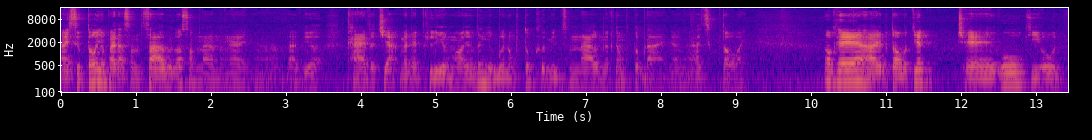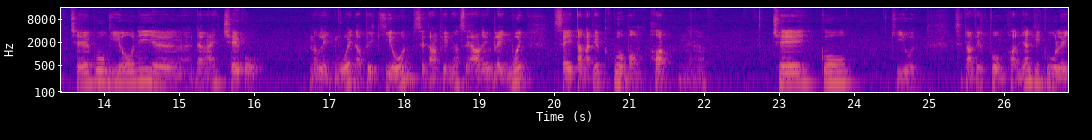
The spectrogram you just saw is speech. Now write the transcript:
ហើយស៊ីបតូយើងប្រែថាសន្សើមឬក៏សំណើមហ្នឹងឯងតែវាខែត្រជាក់មែនទេភ្លៀងមកអញ្ចឹងទៅយើងមើលក្នុងបន្ទប់ឃើញមានសំណើមនៅក្នុងបន្ទប់ដែរអញ្ចឹងហៅស៊ីបតូហើយអូខេហើយបន្តមកទៀតឆេគូគីអូនឆេគូគីអូននេះយើងដឹងហើយឆេគូ នឹងលេខ1ដល់ពេល Q សេតនភាពហ្នឹងសេតនភាពលេខ1សេតនភាពខ្ពស់បំផុតណាឆេកូ Q សេតនភាពខ្ពស់បំផុតអញ្ចឹងគេគូលេខ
